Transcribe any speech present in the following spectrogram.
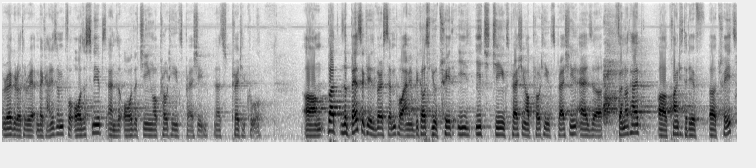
regulatory mechanism for all the SNPs and all the gene or protein expression. That's pretty cool. Um, but the basic is very simple. I mean, because you treat e each gene expression or protein expression as a phenotype, uh, quantitative uh, traits,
